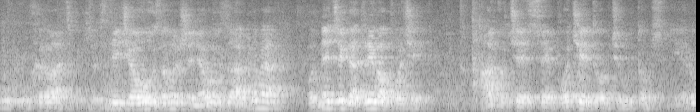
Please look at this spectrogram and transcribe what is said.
u, Hrvatskoj. Što se tiče ovog donošenja ovog zakona, od nečega treba početi. Ako će se početi uopće u tom smjeru,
